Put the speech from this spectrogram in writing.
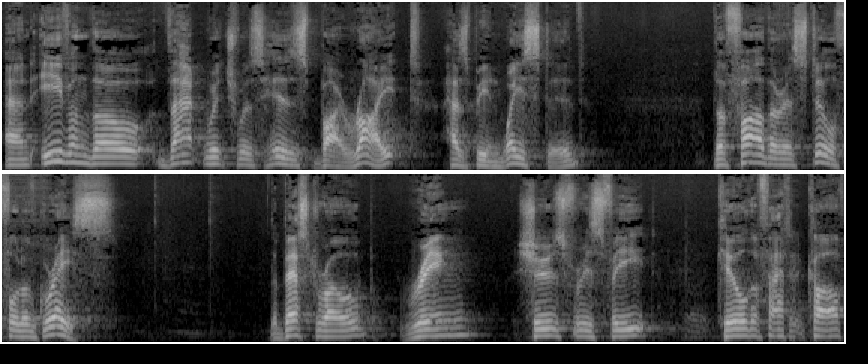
And even though that which was his by right has been wasted, the Father is still full of grace. The best robe, ring, shoes for his feet, kill the fatted calf.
